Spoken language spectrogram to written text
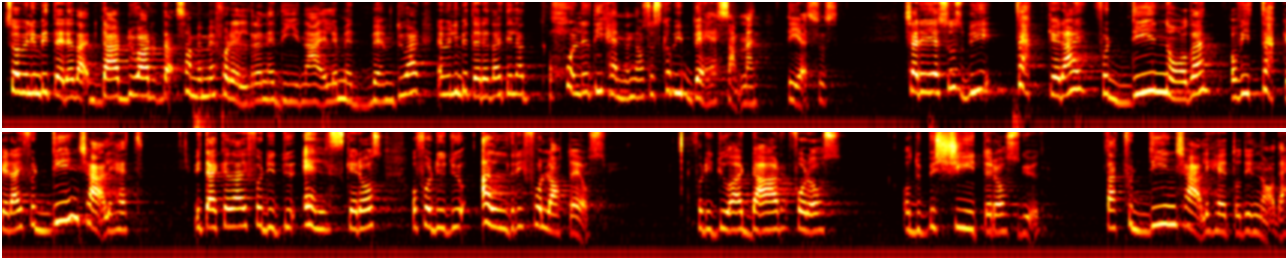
Så jeg vil invitere deg, der du er sammen med foreldrene dine, eller med hvem du er, jeg vil invitere deg til å holde de hendene, og så skal vi be sammen til Jesus. Kjære Jesus, vi takker deg for din nåde, og vi takker deg for din kjærlighet. Vi takker deg fordi du elsker oss, og fordi du aldri forlater oss. Fordi du er der for oss, og du beskytter oss, Gud. Takk for din kjærlighet og din nåde.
